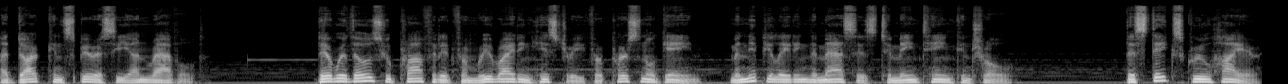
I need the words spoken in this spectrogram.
a dark conspiracy unraveled. There were those who profited from rewriting history for personal gain, manipulating the masses to maintain control. The stakes grew higher,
